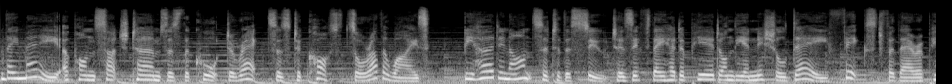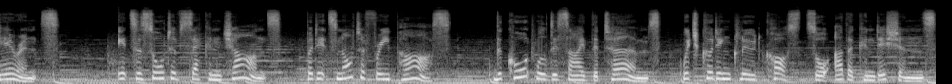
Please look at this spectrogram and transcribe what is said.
they may, upon such terms as the court directs as to costs or otherwise, be heard in answer to the suit as if they had appeared on the initial day fixed for their appearance. It's a sort of second chance, but it's not a free pass. The court will decide the terms, which could include costs or other conditions.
